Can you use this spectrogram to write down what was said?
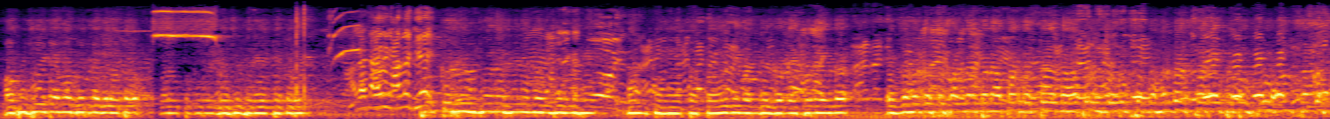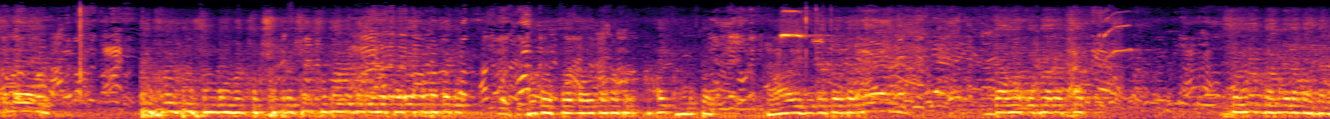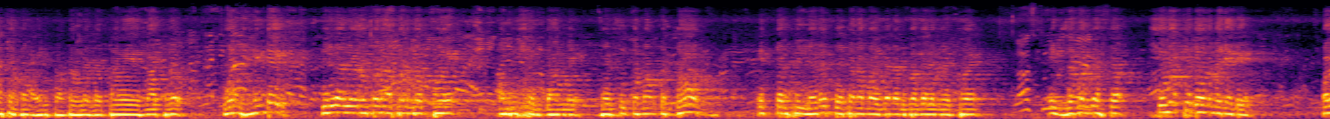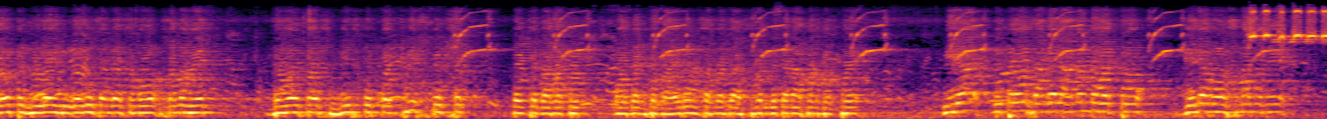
ऑफिशियल टाइम घेतला गेला होता परंतु तुम्ही जोशी सर यांच्याकडून आला डायरेक्ट आला घे करून जोराने मंजूर नाही पण तुम्ही आता तळेने मंजूर नाही पुन्हा एकदा एक जबरदस्त सामना पण आपण बघतोय महापुरुष जरूरचा बहादर संघासमोर त्रिफल टू सिंगल वन क्षेत्ररक्षण सुधारले गेलेले खेळाडूसाठी जोराचं मैदान आपण काय घडतोय काय घडतोय दरम्यान दावा कोपरा रक्षक सौरभ दामलेला मैदानाच्या बाहेर पाठवला जातोय मात्र वन हँडेड किल्ला लढवताना आपण बघतोय अभिषेक दामले जर्सी क्रमांक दोन एकतर्फी लढत देताना मैदानात बघायला मिळतोय एक जबरदस्त शेवटचे दोन मिनिटे मला वाटतं जुलै विजयी संघासमोर समवेत जवळपास वीस ते पंचवीस प्रेक्षक त्यांच्या गावातून मैदानाच्या बाहेरून संघाचा आस्वाद घेताना आपण बघतोय या मित्रांनो सांगायला आनंद वाटतो गेल्या मोसमामध्ये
